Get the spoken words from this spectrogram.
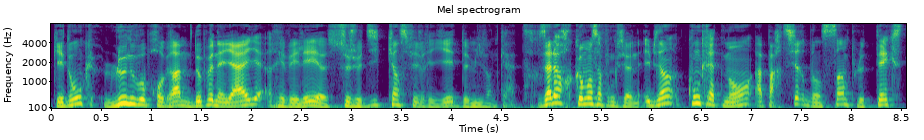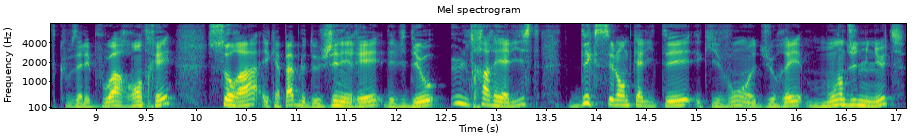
qui est donc le nouveau programme d'OpenAI révélé ce jeudi 15 février 2024. alors comment ça fonctionne? Eh bien, concrètement, à partir d'un simple texte que vous allez pouvoir rentrer, Sora est capable de générer des vidéos ultra réalistes, d'excellente qualité et qui vont euh, durer moins d'une minute.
